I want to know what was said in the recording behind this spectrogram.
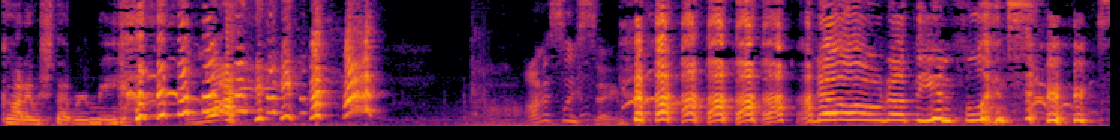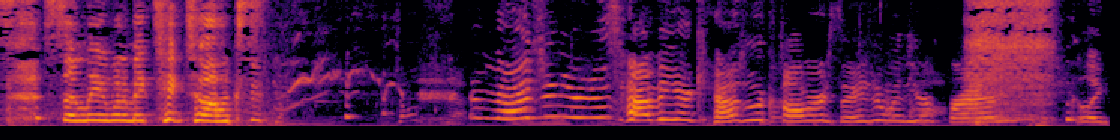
God, I wish that were me. Why? Honestly, same. no, not the influencers! Suddenly I want to make TikToks. Imagine you're just having a casual conversation with your friends. Like,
